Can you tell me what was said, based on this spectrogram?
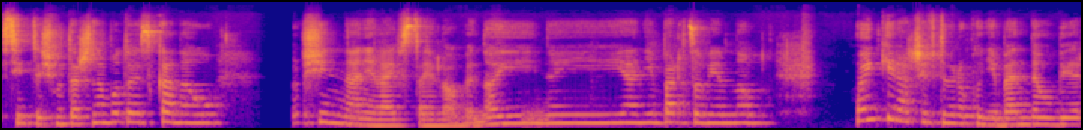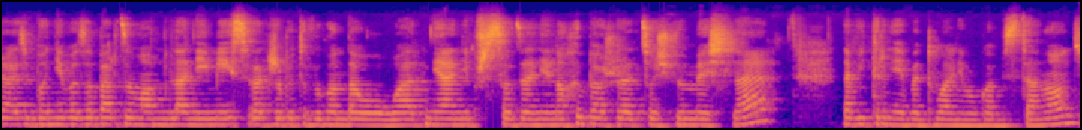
stricte świąteczne, bo to jest kanał roślinny, a nie lifestyle'owy. No i, no i ja nie bardzo wiem, no choinki raczej w tym roku nie będę ubierać, bo nie za bardzo mam dla niej miejsca, tak żeby to wyglądało ładnie, a nie przesadzenie, no chyba, że coś wymyślę. Na witrynie ewentualnie mogłaby stanąć.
